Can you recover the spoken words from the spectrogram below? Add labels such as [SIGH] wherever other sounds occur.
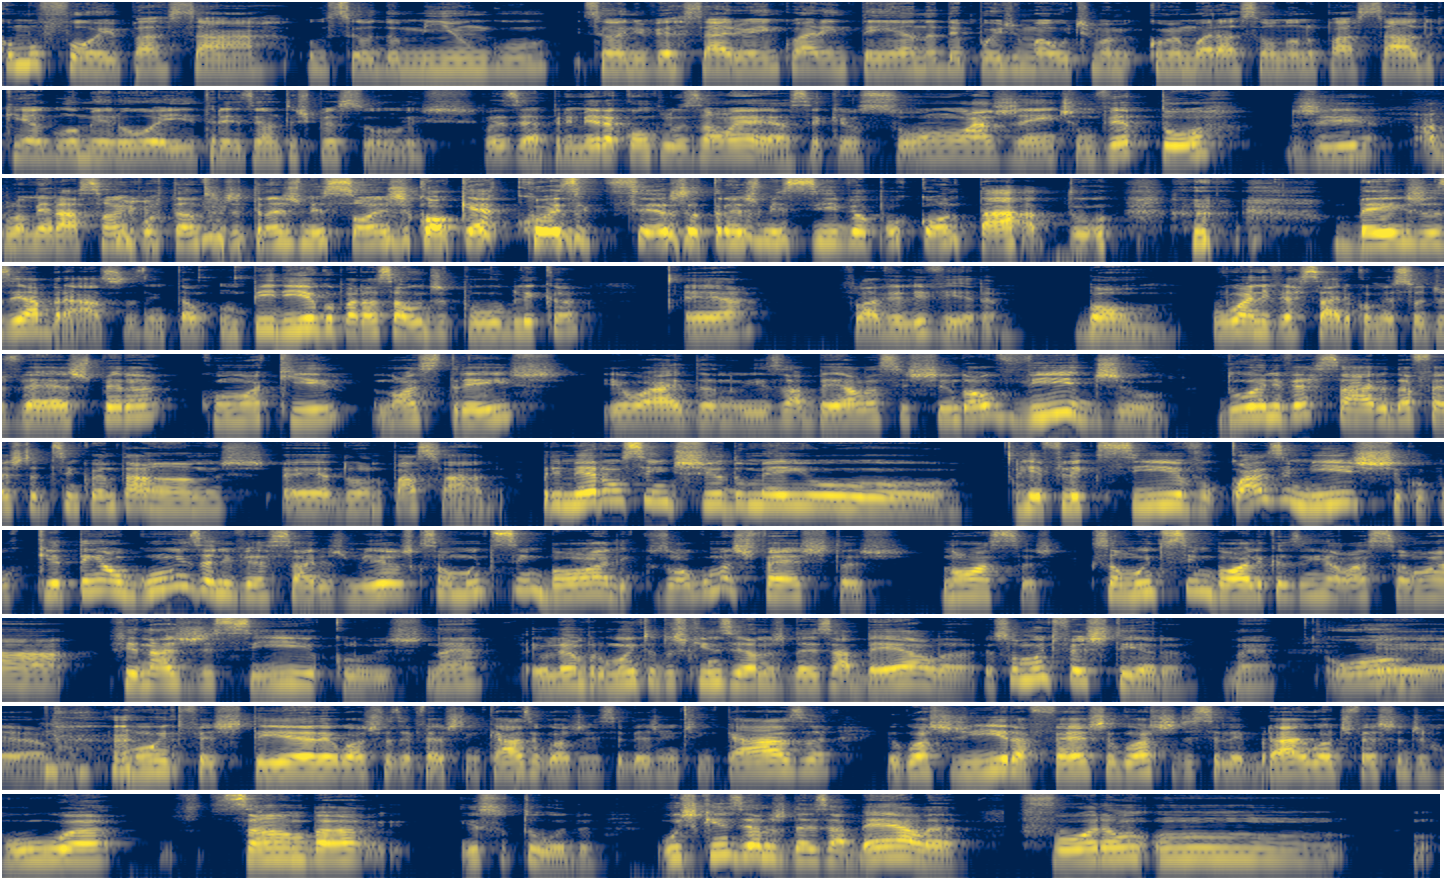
Como foi passar o seu domingo, seu aniversário em quarentena, depois de uma última comemoração no ano passado que aglomerou aí 300 pessoas? Pois é, a primeira conclusão é essa, que eu sou um agente, um vetor de aglomeração e, portanto, de [LAUGHS] transmissões de qualquer coisa que seja transmissível por contato. [LAUGHS] Beijos e abraços. Então, um perigo para a saúde pública é Flávia Oliveira. Bom, o aniversário começou de véspera, com aqui nós três, eu, Aidan e Isabela, assistindo ao vídeo do aniversário da festa de 50 anos é, do ano passado. Primeiro, um sentido meio reflexivo, quase místico, porque tem alguns aniversários meus que são muito simbólicos, algumas festas nossas que são muito simbólicas em relação a finais de ciclos, né? Eu lembro muito dos 15 anos da Isabela. Eu sou muito festeira, né? Oh. É, muito festeira. Eu gosto de fazer festa em casa, eu gosto de receber gente em casa, eu gosto de ir à festa, eu gosto de celebrar, eu gosto de festa de rua, samba, isso tudo. Os 15 anos da Isabela foram um,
